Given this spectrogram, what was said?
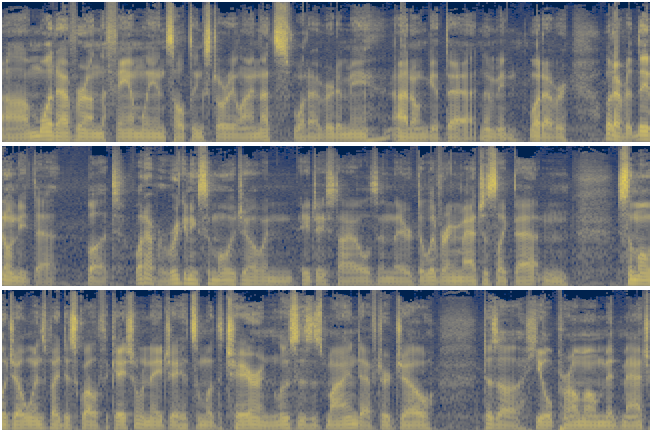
Um, whatever on the family insulting storyline. That's whatever to me. I don't get that. I mean, whatever. Whatever. They don't need that. But whatever. We're getting Samoa Joe and AJ Styles, and they're delivering matches like that. And Samoa Joe wins by disqualification when AJ hits him with a chair and loses his mind after Joe does a heel promo mid match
